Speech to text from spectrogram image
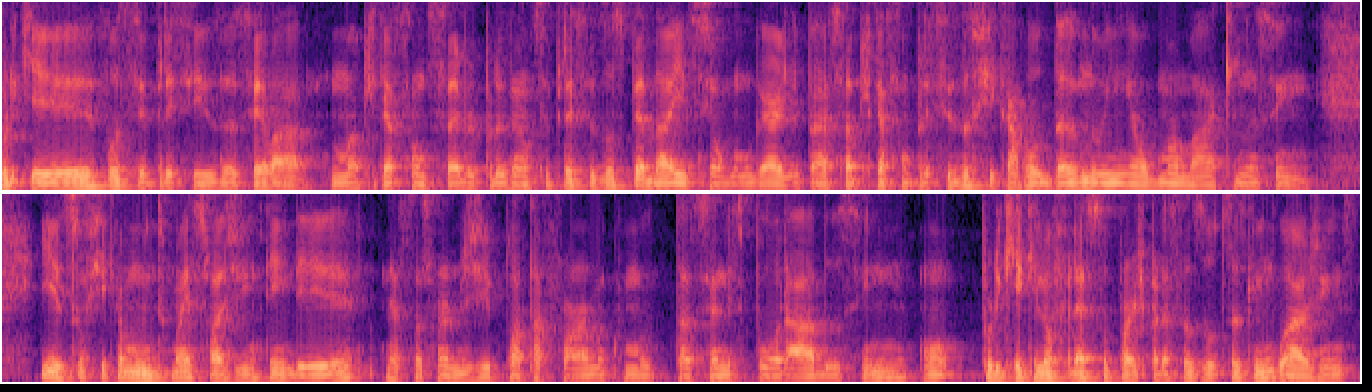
Porque você precisa, sei lá, uma aplicação do server, por exemplo, você precisa hospedar isso em algum lugar. Essa aplicação precisa ficar rodando em alguma máquina, assim. E isso fica muito mais fácil de entender nessas formas de plataforma, como está sendo explorado, assim, porque que ele oferece suporte para essas outras linguagens.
